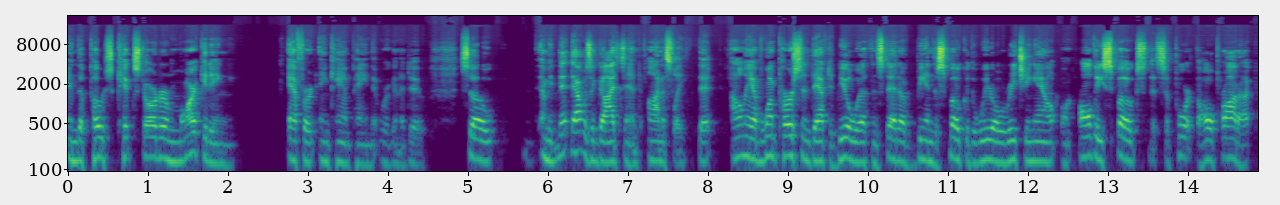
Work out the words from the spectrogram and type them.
and the post Kickstarter marketing effort and campaign that we're going to do. So, I mean, that, that was a godsend, honestly, that I only have one person to have to deal with instead of being the spoke of the wheel, reaching out on all these spokes that support the whole product.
